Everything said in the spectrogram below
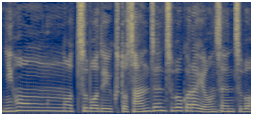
日本の壺で行くと3000坪から4000坪。へ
